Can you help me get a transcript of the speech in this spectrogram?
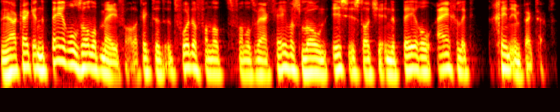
Ja, kijk, in de payroll zal dat meevallen. Kijk, het, het voordeel van dat, van dat werkgeversloon is, is dat je in de payroll eigenlijk geen impact hebt.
